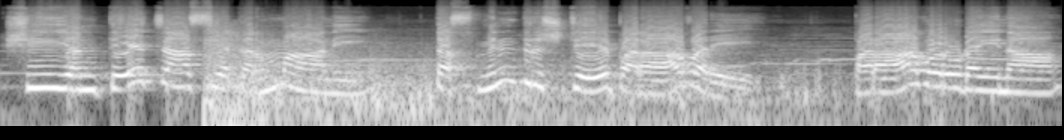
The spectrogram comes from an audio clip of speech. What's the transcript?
క్షీయంతే చాస్య కర్మాణి తస్మిన్ దృష్టే పరావరే. పరావరుడైన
